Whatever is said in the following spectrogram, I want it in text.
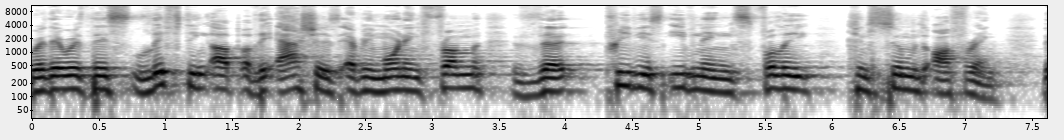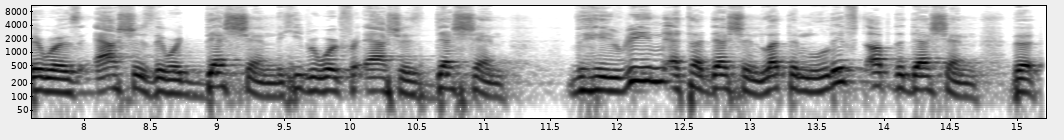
Where there was this lifting up of the ashes every morning from the previous evening's fully consumed offering. There was ashes, there were deshen, the Hebrew word for ashes, deshen. V'hirim et deshen, let them lift up the deshen, the,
